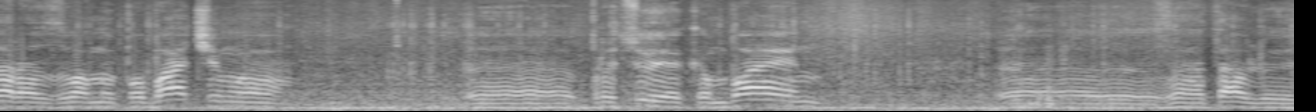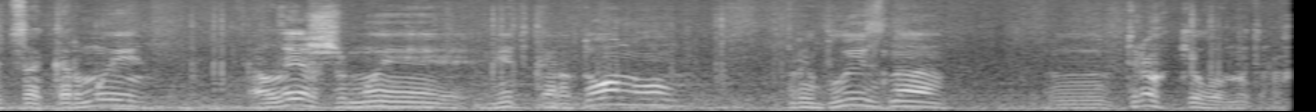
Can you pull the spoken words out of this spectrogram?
Зараз з вами побачимо. Е, Працює комбайн, е, заготавлюються корми, але ж ми від кордону приблизно е, в трьох кілометрах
